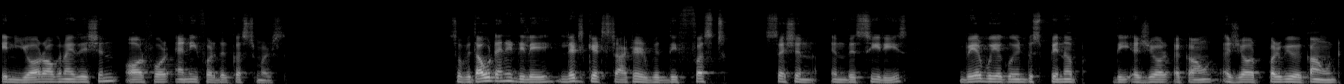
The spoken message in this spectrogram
in your organization or for any further customers. So without any delay, let's get started with the first session in this series where we are going to spin up the Azure account, Azure Purview account.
